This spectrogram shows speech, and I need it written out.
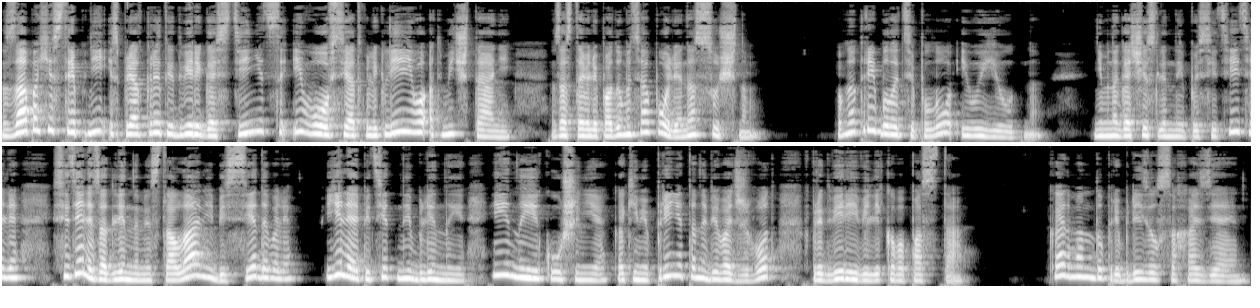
запахи стрепни из приоткрытой двери гостиницы и вовсе отвлекли его от мечтаний, заставили подумать о более насущном. Внутри было тепло и уютно. Немногочисленные посетители сидели за длинными столами, беседовали, ели аппетитные блины и иные кушанья, какими принято набивать живот в преддверии Великого Поста. К Эдмонду приблизился хозяин.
